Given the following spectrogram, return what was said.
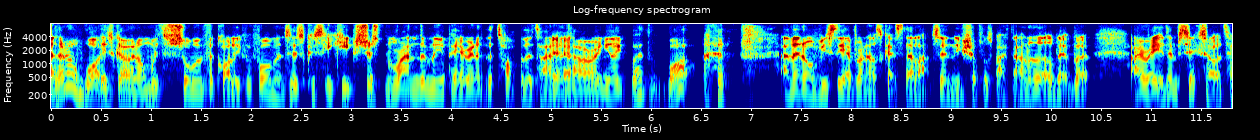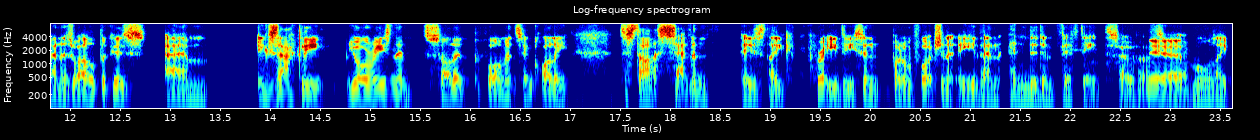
I don't know what is going on with some of the quality performances because he keeps just randomly appearing at the top of the time Yeah. tower, and you're like, what? What? and then obviously everyone else gets their laps in, and he shuffles back down a little bit. But I rated him six out of ten as well because um, exactly your reasoning, solid performance in quali. To start seventh is like pretty decent, but unfortunately he then ended in fifteenth. So that's a Yeah. bit more like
